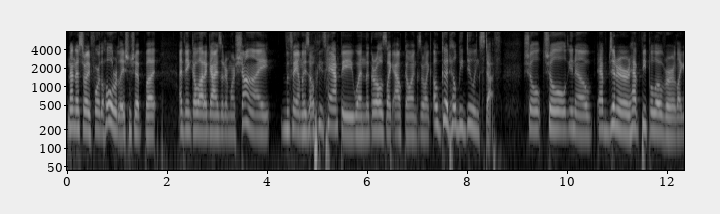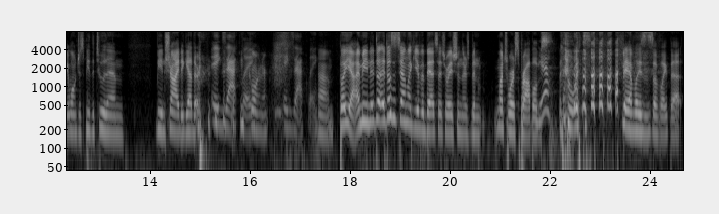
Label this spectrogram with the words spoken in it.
Not necessarily for the whole relationship, but I think a lot of guys that are more shy, the family's always happy when the girl's like outgoing because they're like, oh, good, he'll be doing stuff. She'll, she'll, you know, have dinner, have people over. Like it won't just be the two of them being shy together. Exactly. corner. exactly. Um, but yeah, I mean, it, it doesn't sound like you have a bad situation. There's been much worse problems Yeah. with families and stuff like that.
